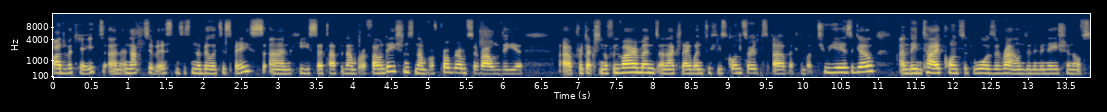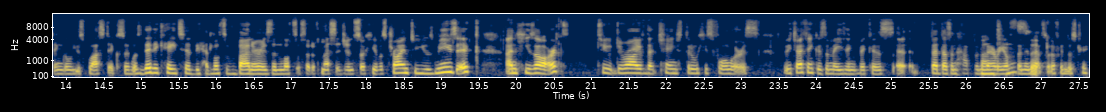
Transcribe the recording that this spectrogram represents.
advocate and an activist in sustainability space, and he set up a number of foundations, a number of programs around the uh, protection of environment. And actually, I went to his concert uh, I think about two years ago, and the entire concert was around elimination of single-use plastic. So it was dedicated. We had lots of banners and lots of sort of messaging. So he was trying to use music and his art to derive that change through his followers, which I think is amazing because uh, that doesn't happen Fantastic. very often in that sort of industry.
